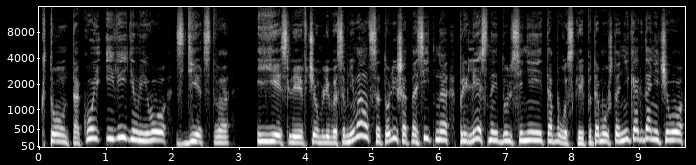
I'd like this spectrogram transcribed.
кто он такой, и видел его с детства — и если в чем-либо сомневался, то лишь относительно прелестной Дульсинеи Табоской, потому что никогда ничего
